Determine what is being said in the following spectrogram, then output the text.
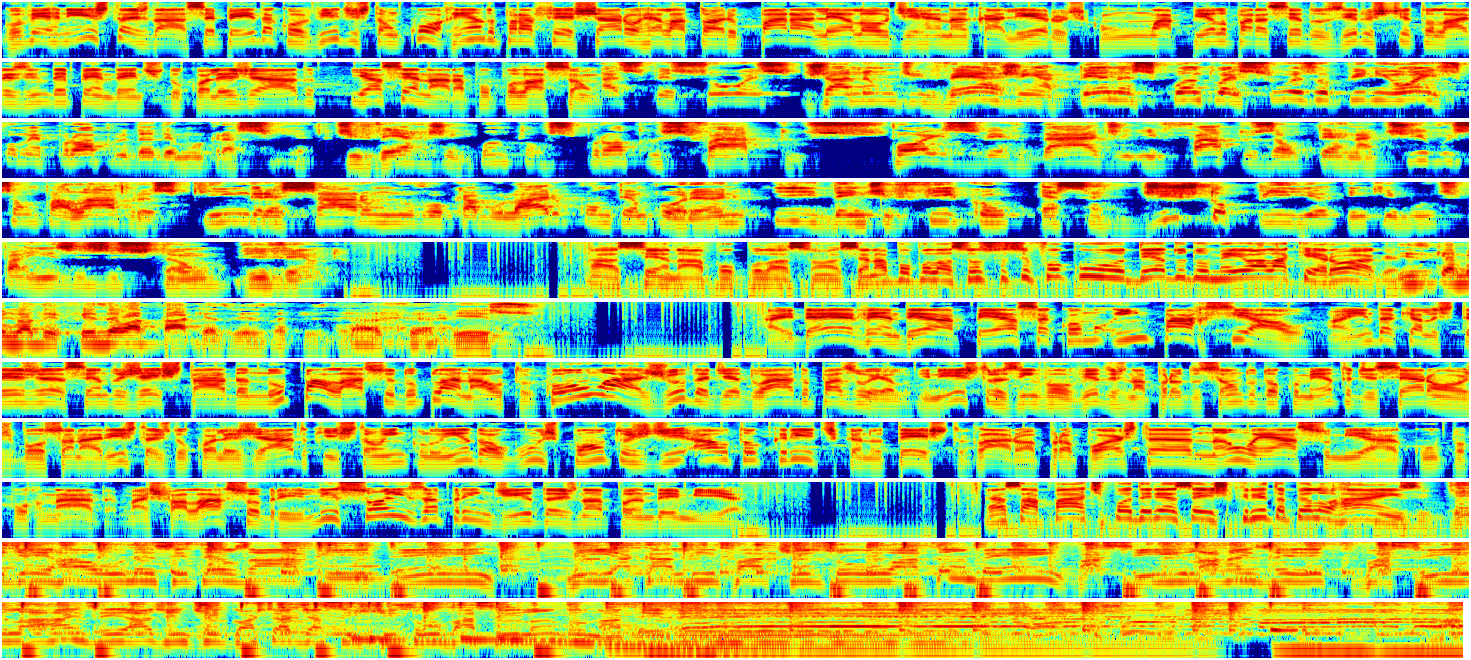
Governistas da CPI da Covid estão correndo para fechar o relatório paralelo ao de Renan Calheiros, com um apelo para seduzir os titulares independentes do colegiado e acenar a população. As pessoas já não divergem apenas quanto às suas opiniões, como é próprio da democracia. Divergem quanto aos próprios fatos. Pós-verdade e fatos alternativos são palavras que ingressaram no vocabulário contemporâneo e identificam essa distopia em que muitos países estão vivendo. Acenar a população. Acenar a população se for com o dedo do meio a laqueroga. Dizem que a melhor defesa é o ataque, às vezes, né, presidente? Tá certo. Isso. A ideia é vender a peça como imparcial, ainda que ela esteja sendo gestada no Palácio do Planalto, com a ajuda de Eduardo Pazuello. Ministros envolvidos na produção do documento disseram aos bolsonaristas do colegiado que estão incluindo alguns pontos de autocrítica no texto. Claro, a proposta não é assumir a culpa por nada, mas falar sobre lições aprendidas na pandemia. Essa parte poderia ser escrita pelo Heinz. DJ Raul nesse teu zap tem. Mia Khalifa te zoa também. Vacila, Heinz, vacila, Heinz. A gente gosta de assistir tu vacilando na TV.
